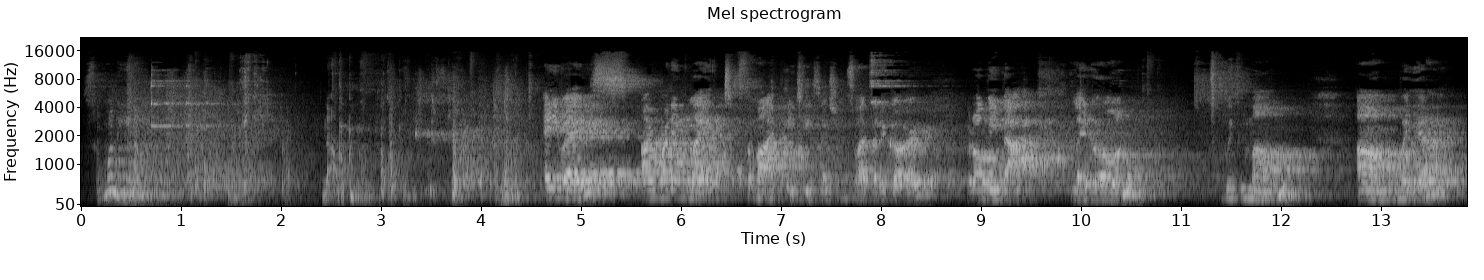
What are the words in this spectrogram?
Someone here. No. Anyways, I'm running late for my PT session, so I better go. But I'll be back later on with mum. Um, but yeah,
